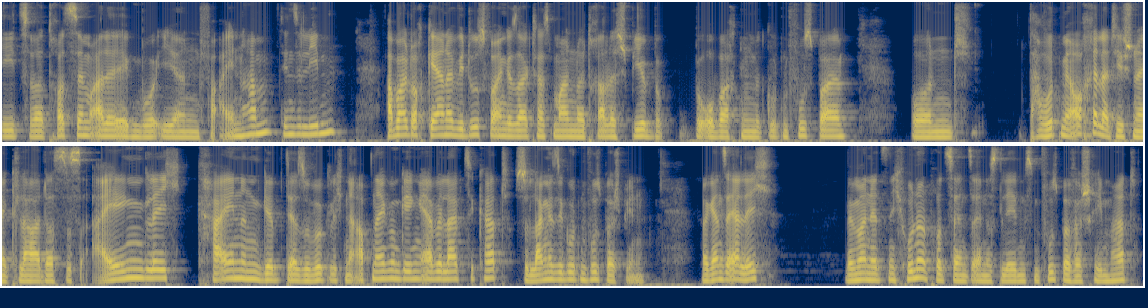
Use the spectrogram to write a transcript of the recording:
die zwar trotzdem alle irgendwo ihren Verein haben, den sie lieben, aber halt auch gerne, wie du es vorhin gesagt hast, mal ein neutrales Spiel be beobachten mit gutem Fußball. Und da wurde mir auch relativ schnell klar, dass es eigentlich keinen gibt, der so wirklich eine Abneigung gegen RB Leipzig hat, solange sie guten Fußball spielen. Weil ganz ehrlich, wenn man jetzt nicht 100% seines Lebens im Fußball verschrieben hat,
